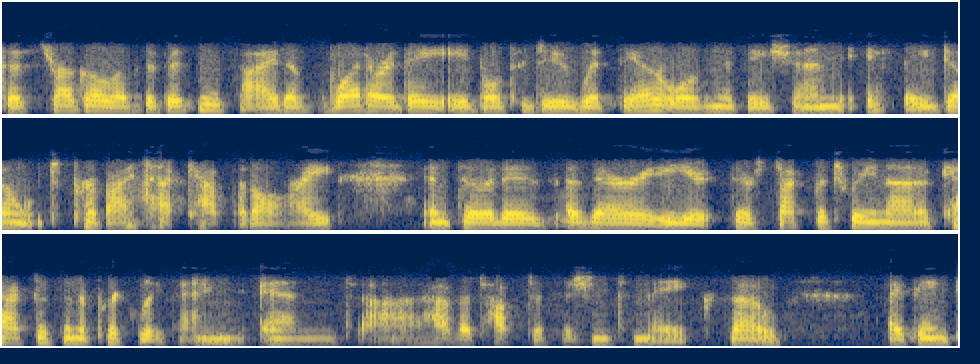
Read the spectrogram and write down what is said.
the struggle of the business side of what are they able to do with their organization if they don't provide that capital right and so it is a very they're stuck between a cactus and a prickly thing and uh, have a tough decision to make so i think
